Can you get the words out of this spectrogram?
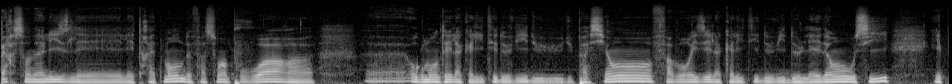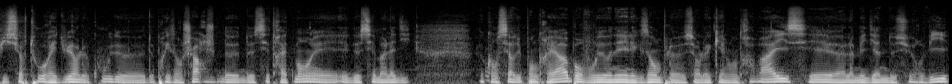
personnalise les, traitements de façon à pouvoir augmenter la qualité de vie du, patient, favoriser la qualité de vie de l'aidant aussi, et puis surtout réduire le coût de, prise en charge de ces traitements et de ces maladies. Le cancer du pancréas, pour vous donner l'exemple sur lequel on travaille, c'est euh, la médiane de survie,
